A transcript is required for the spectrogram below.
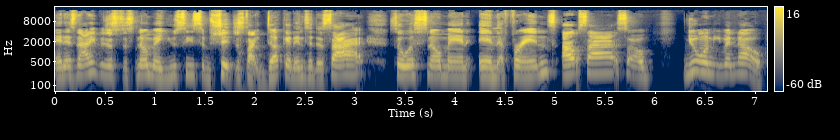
And it's not even just a snowman. You see some shit just like ducking into the side. So it's snowman and friends outside. So you don't even know.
